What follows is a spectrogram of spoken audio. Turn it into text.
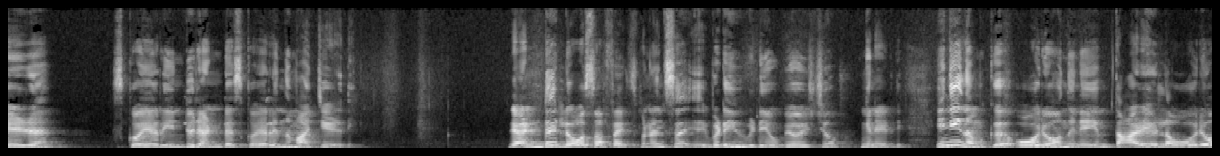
ഏഴ് സ്ക്വയർ ഇന്റു രണ്ട് സ്ക്വയർ എന്ന് മാറ്റി എഴുതി. രണ്ട് ലോസ് ഓഫ് എക്സ്പെനൻസ് ഇവിടെയും ഇവിടെയും ഉപയോഗിച്ചു ഇങ്ങനെ എഴുതി. ഇനി നമുക്ക് ഓരോന്നിനെയും താഴെയുള്ള ഓരോ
